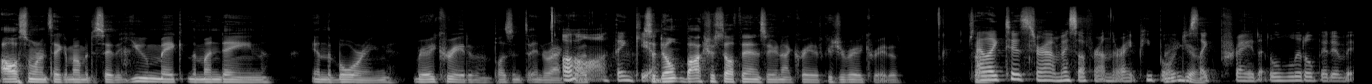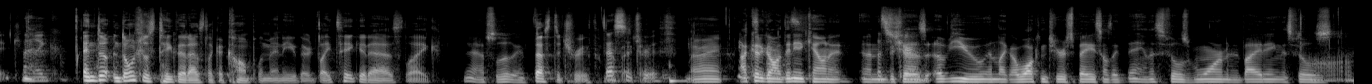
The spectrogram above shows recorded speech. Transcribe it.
I also want to take a moment to say that you make the mundane and the boring very creative and pleasant to interact with. Oh, with. thank you. So don't box yourself in so you're not creative because you're very creative. So I like to surround myself around the right people There and just go. like pray that a little bit of it can like And don't, and don't just take that as like a compliment either. Like take it as like yeah, absolutely. that's the truth. That's the truth. All right. I could have gone with any accountant, and That's because true. of you, and like I walked into your space, I was like, "Dang, this feels warm and inviting. This feels Aw.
